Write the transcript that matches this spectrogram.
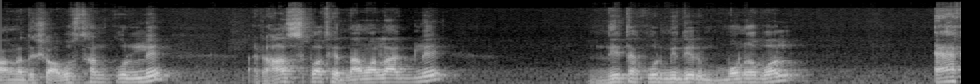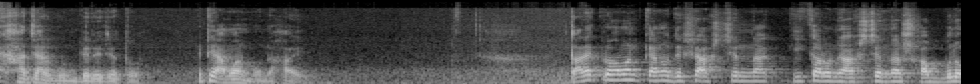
বাংলাদেশে অবস্থান করলে, রাজপথে নামা লাগলে, নেতাকর্মীদের মনোবল এক হাজার গুণ বেড়ে যেত। এটি আমার মনে হয়। তারেক রহমান কেন দেশে আসছেন না? কী কারণে আসছেন না? সবগুলো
